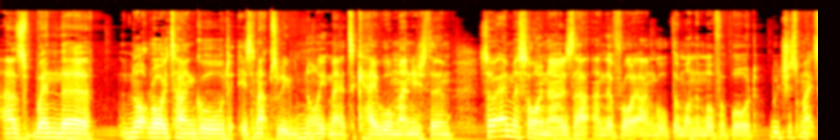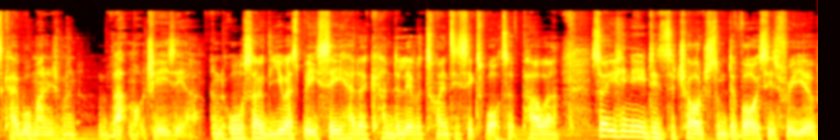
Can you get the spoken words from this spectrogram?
as when they're not right angled, it's an absolute nightmare to cable manage them. So MSI knows that and they've right angled them on the motherboard, which just makes cable management that much easier. And also the USB-C header can deliver 26 watts of power. So if you needed to charge some devices for your,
